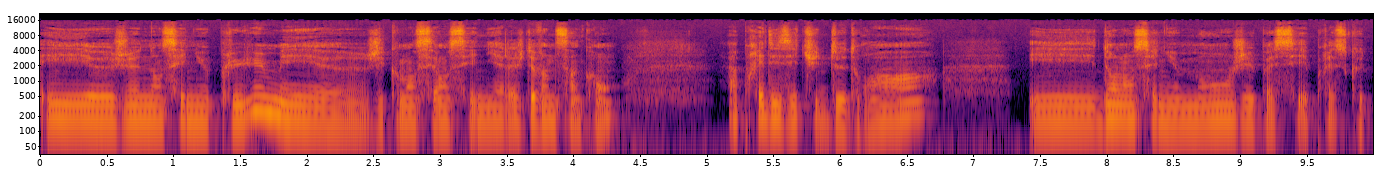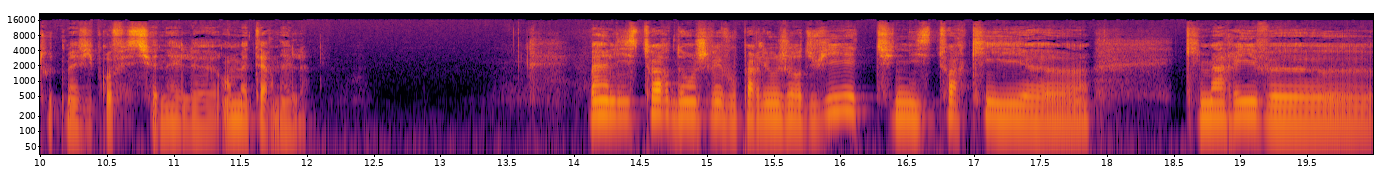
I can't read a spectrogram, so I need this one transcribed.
et euh, je n'enseigne plus, mais euh, j'ai commencé à enseigner à l'âge de 25 ans, après des études de droit. Et dans l'enseignement, j'ai passé presque toute ma vie professionnelle euh, en maternelle. Ben, L'histoire dont je vais vous parler aujourd'hui est une histoire qui, euh, m'arrive euh,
